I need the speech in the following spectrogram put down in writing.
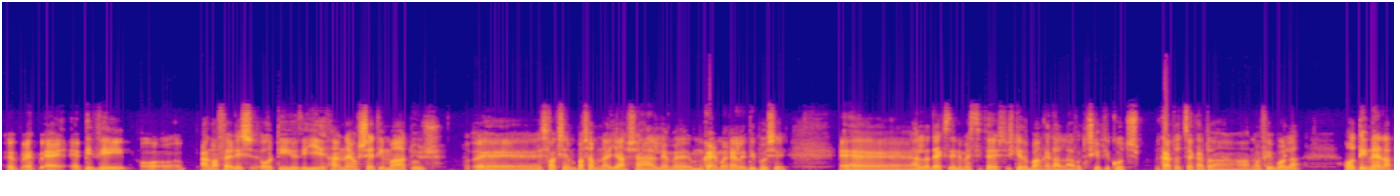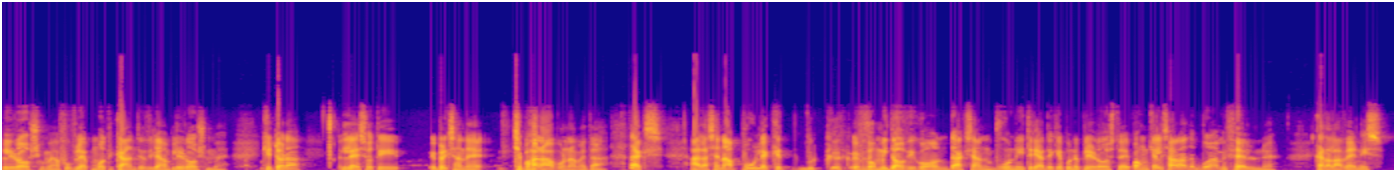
ε, ε, ε, επειδή αναφέρεις ότι οι οδηγοί είχαν ως έτοιμά τους, ε, σφάξε με πάσα μου να γεια σου, λέμε. Μου κάνει μεγάλη εντύπωση. Ε, αλλά εντάξει, δεν είμαι στη θέση τους και δεν πάω να καταλάβω το σκεπτικό τους 100% αναμφίβολα. Ότι ναι, να πληρώσουμε, αφού βλέπουμε ότι κάνετε δουλειά, να πληρώσουμε. Και τώρα λες ότι υπήρξαν και παράπονα μετά. Εντάξει. Αλλά σε ένα πουλε 70 οδηγών, εντάξει, αν βγουν οι 30 και που είναι πληρώστε, υπάρχουν και άλλοι 40 που μπορεί να μην θέλουν. Καταλαβαίνεις.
